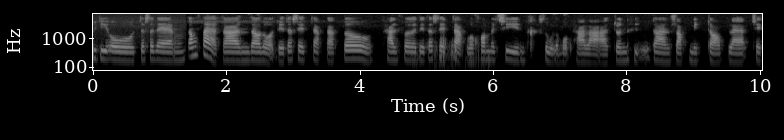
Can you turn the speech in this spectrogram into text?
วิดีโอจะแสดงตั้งแต่การดาวน์โหลด Dataset จาก Google Transfer Dataset จาก Local Machine สู่ระบบ Tara จนถึงการ Submit Job และ Check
